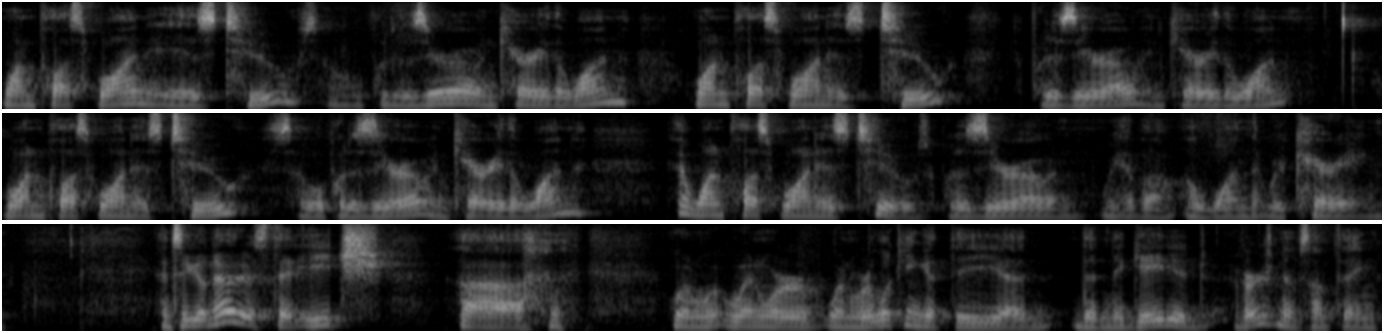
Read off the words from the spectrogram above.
1 plus 1 is 2, so we'll put a 0 and carry the 1. 1 plus 1 is 2, so put a 0 and carry the 1. 1 plus 1 is 2, so we'll put a 0 and carry the 1. And 1 plus 1 is 2, so put a 0 and we have a, a 1 that we're carrying. And so you'll notice that each, uh, when, when, we're, when we're looking at the, uh, the negated version of something,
